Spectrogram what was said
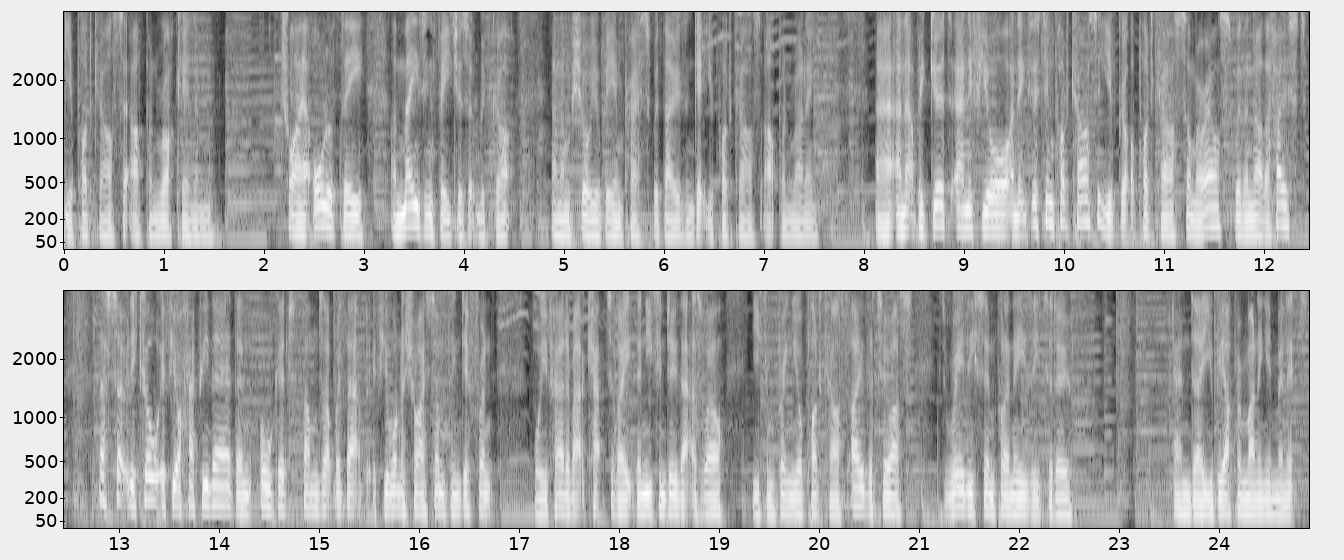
your podcast set up and rocking and try out all of the amazing features that we've got, and I'm sure you'll be impressed with those and get your podcast up and running. Uh, and that'll be good. And if you're an existing podcaster, you've got a podcast somewhere else with another host, that's totally cool. If you're happy there, then all good, thumbs up with that. But if you want to try something different or you've heard about Captivate, then you can do that as well. You can bring your podcast over to us. It's really simple and easy to do. And uh, you'll be up and running in minutes.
